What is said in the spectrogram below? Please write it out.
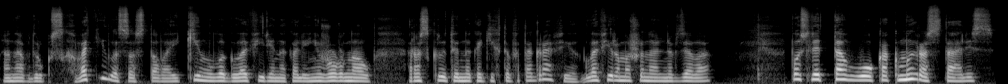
Она вдруг схватила со стола и кинула Глафире на колени журнал, раскрытый на каких-то фотографиях. Глафира машинально взяла. После того, как мы расстались,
